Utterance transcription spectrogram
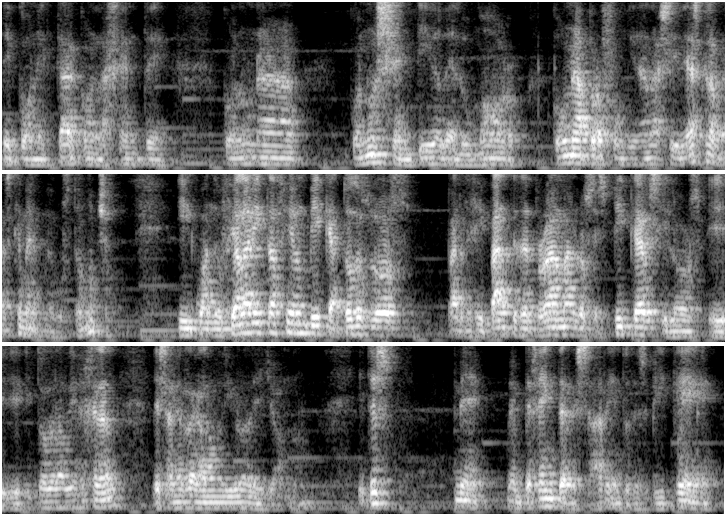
de conectar con la gente, con, una, con un sentido del humor, con una profundidad en las ideas que la verdad es que me, me gustó mucho. Y cuando fui a la habitación vi que a todos los participantes del programa, los speakers y, los, y, todo el audiencia en general, les habían regalado un libro de John. ¿no? Entonces me, me, empecé a interesar y entonces vi que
